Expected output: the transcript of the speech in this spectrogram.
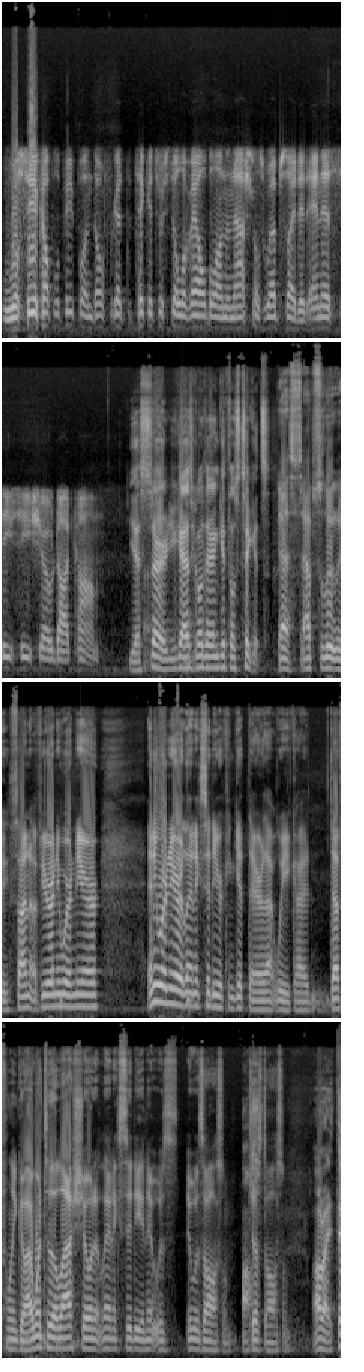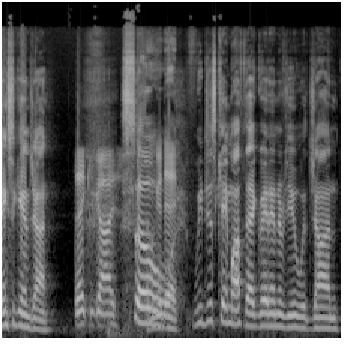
We'll see a couple of people, and don't forget the tickets are still available on the Nationals website at nsccshow.com. Yes, sir. You guys go there and get those tickets. Yes, absolutely. Sign up if you're anywhere near anywhere near Atlantic City or can get there that week. I definitely go. I went to the last show in Atlantic City and it was it was awesome. Awesome. Just awesome. All right. Thanks again, John. Thank you, guys. So Have a good day. we just came off that great interview with John,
